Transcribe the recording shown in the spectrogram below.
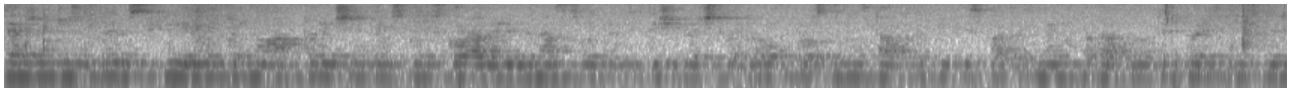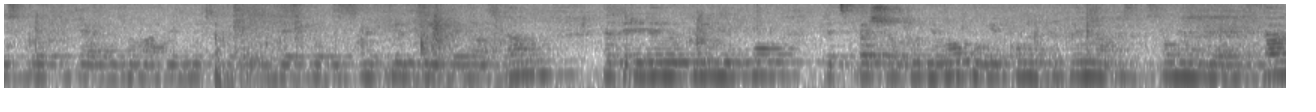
Стержень Жозефину Сергія Вікторна, авторичний Київської міської ради від 12 липня 2024 року про основну ставку та кількість сплати земельного податку на території Київської міської територіальної громади Дмитра Одеської області на стану на території України по 31 грудня року, в якому припинено безпосовний стан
